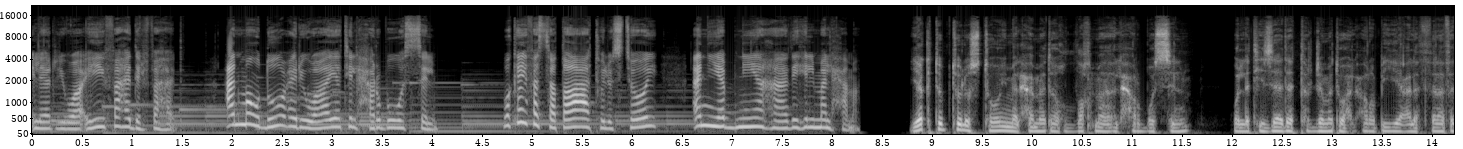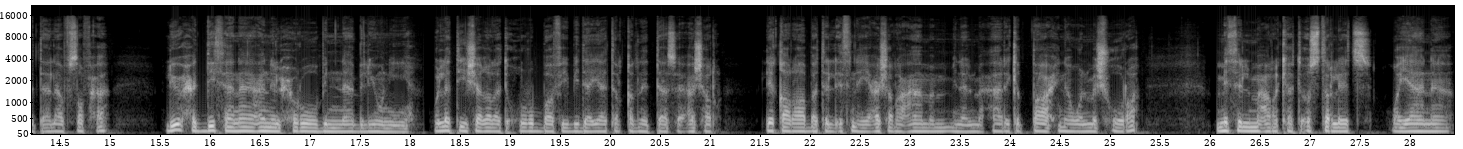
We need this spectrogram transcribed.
إلى الروائي فهد الفهد عن موضوع رواية الحرب والسلم. وكيف استطاع تولستوي أن يبني هذه الملحمة؟ يكتب تولستوي ملحمته الضخمة الحرب والسلم والتي زادت ترجمتها العربية على الثلاثة ألاف صفحة ليحدثنا عن الحروب النابليونية والتي شغلت أوروبا في بدايات القرن التاسع عشر لقرابة الاثني عشر عاما من المعارك الطاحنة والمشهورة. مثل معركة أسترليتس ويانا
